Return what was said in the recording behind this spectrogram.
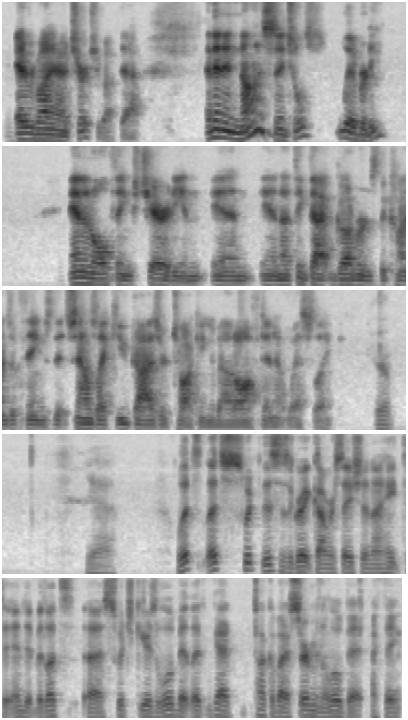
Mm-hmm. Everybody in our church about that. And then in non-essentials, liberty, and in all things charity. And and and I think that governs the kinds of things that sounds like you guys are talking about often at Westlake. Yeah. Yeah let's let's switch. This is a great conversation. I hate to end it, but let's uh, switch gears a little bit. Let, we got to talk about a sermon a little bit. I think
